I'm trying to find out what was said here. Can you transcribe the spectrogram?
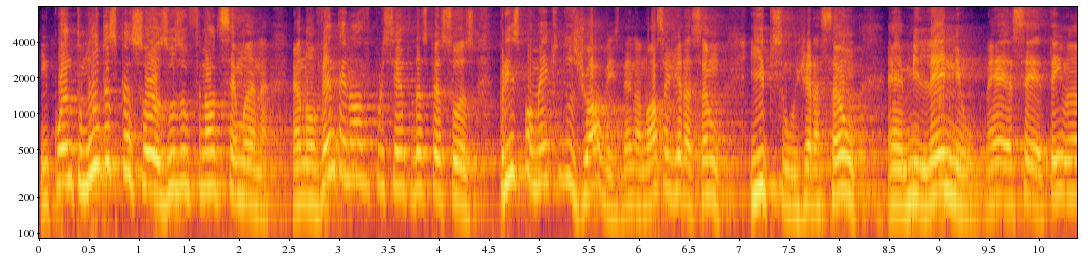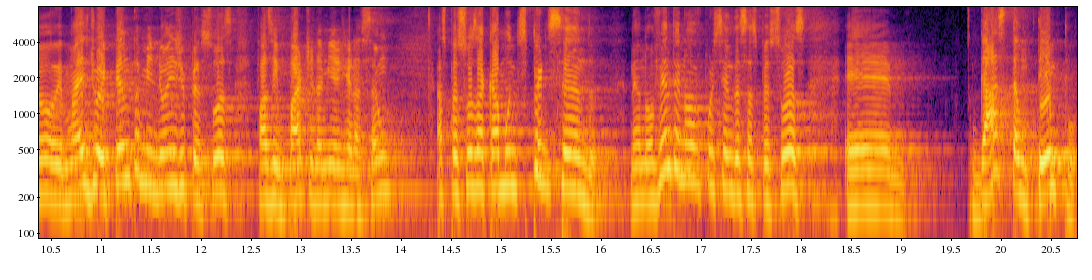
Enquanto muitas pessoas usam o final de semana, né, 99% das pessoas, principalmente dos jovens, né, na nossa geração Y, geração é, Millennium, né, tem mais de 80 milhões de pessoas fazem parte da minha geração, as pessoas acabam desperdiçando. Né, 99% dessas pessoas é, gastam tempo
